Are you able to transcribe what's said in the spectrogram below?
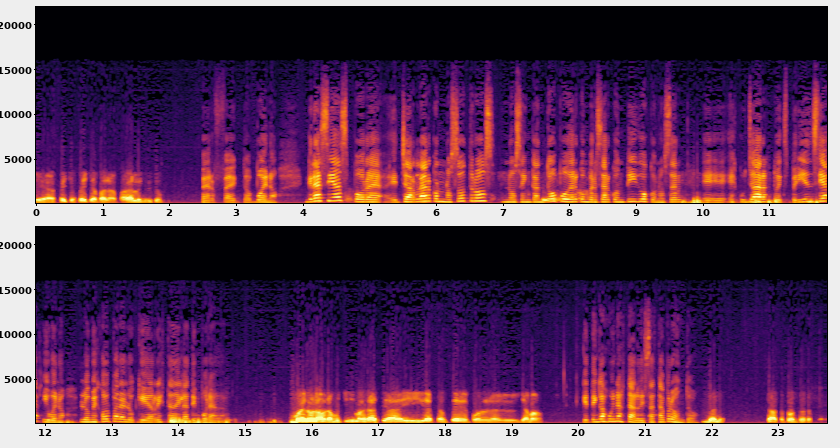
eh, a fecha a fecha para pagar la inscripción. Perfecto. Bueno, gracias por eh, charlar con nosotros. Nos encantó poder conversar contigo, conocer, eh, escuchar tu experiencia y bueno, lo mejor para lo que resta de la temporada. Bueno, Laura, muchísimas gracias y gracias a ustedes por el llamado. Que tengas buenas tardes. Hasta pronto. Bueno, chao, hasta pronto. Gracias.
